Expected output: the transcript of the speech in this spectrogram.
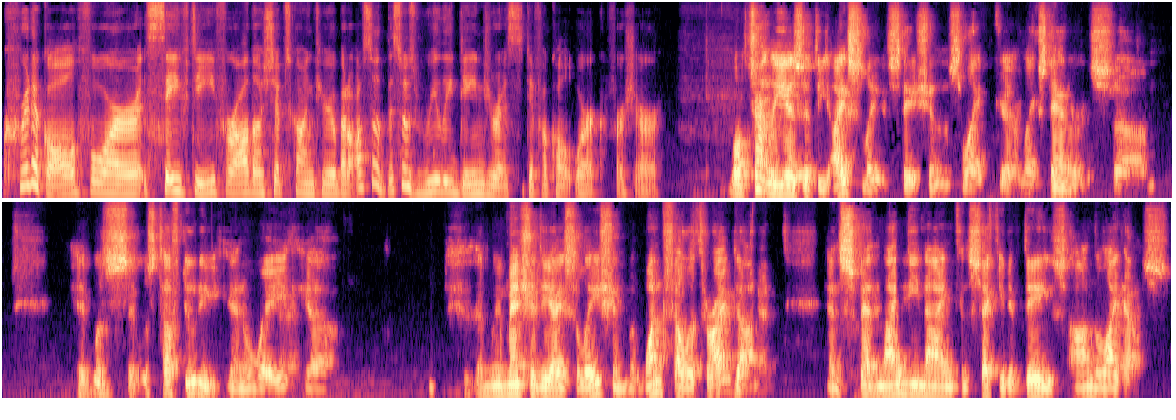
critical for safety for all those ships going through, but also this was really dangerous, difficult work for sure. Well, it certainly is at the isolated stations like uh, like Stannard's. Um, it was it was tough duty in a way. Uh, we mentioned the isolation, but one fellow thrived on it and spent 99 consecutive days on the lighthouse.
